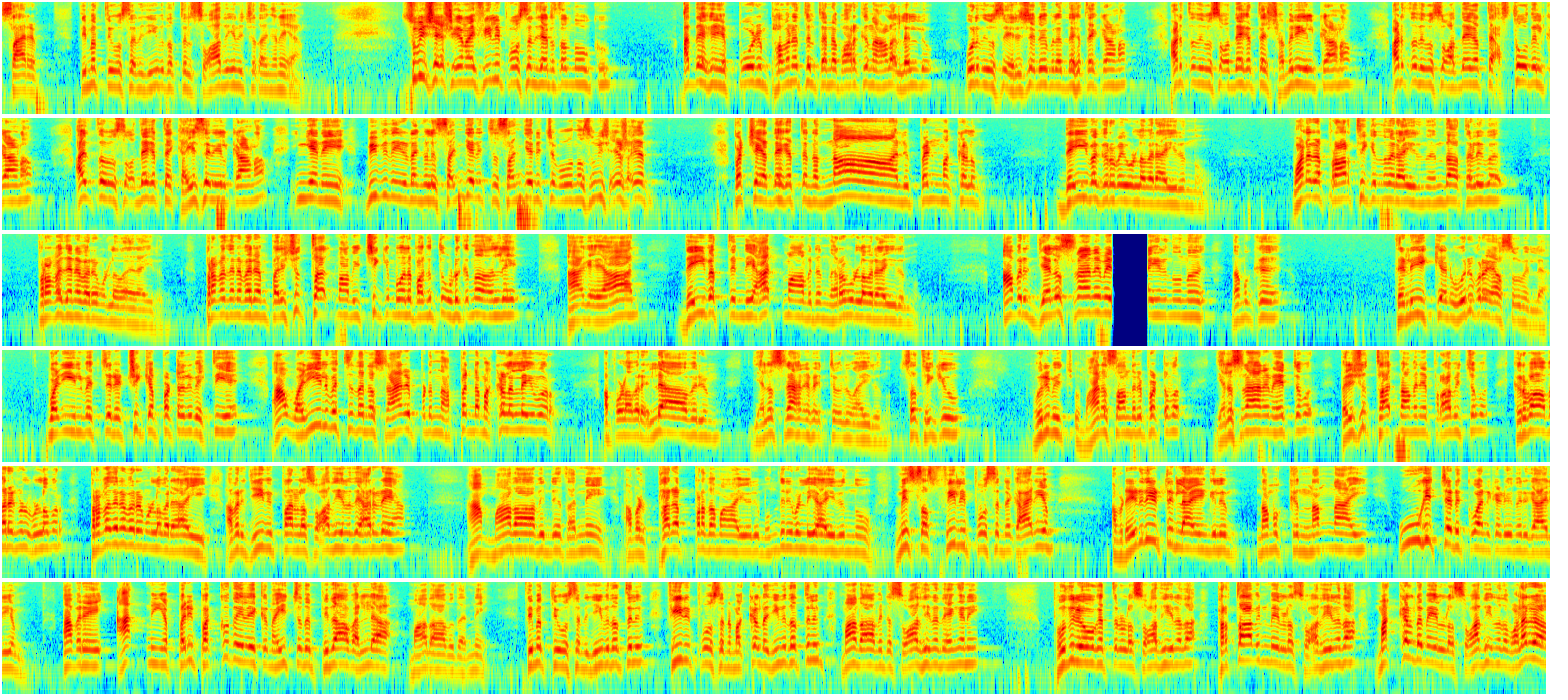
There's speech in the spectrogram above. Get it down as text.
സാരം തിമത്യോസിന്റെ ജീവിതത്തിൽ സ്വാധീനിച്ചത് അങ്ങനെയാണ്. സുവിശേഷകനായി ഫിലിപ്പോസിന്റെ ചരിത്രം നോക്കൂ. അദ്ദേഹം എപ്പോഴും ഭവനത്തിൽ തന്നെ പാർക്കുന്ന ആളല്ലല്ലോ. ഒരു ദിവസം എരുശലേമിൽ അദ്ദേഹത്തെ കാണാം അടുത്ത ദിവസം അദ്ദേഹത്തെ ശബരിയിൽ കാണാം അടുത്ത ദിവസം അദ്ദേഹത്തെ അസ്തോതിൽ കാണാം അടുത്ത ദിവസം അദ്ദേഹത്തെ കൈസരിയിൽ കാണാം. ഇങ്ങനെ വിവിധയിടങ്ങളിൽ സഞ്ചരിച്ച് സഞ്ചരിച്ച് പോകുന്ന സുവിശേഷകൻ. പക്ഷേ അദ്ദേഹത്തിന്റെ നാല് പെൺമക്കളും ദൈവകൃപയുള്ളവരായിരുന്നു. വളരെ പ്രാർത്ഥിക്കുന്നവരായിരുന്നു. എന്താ തെളിവ്? പ്രവചനപരമുള്ളവരായിരുന്നു. പ്രവചനപരം പരിശുദ്ധാത്മാവ് ഇച്ഛിക്കും പോലെ പകുത്തു കൊടുക്കുന്നതല്ലേ? ആകയാൽ ദൈവത്തിന്റെ ആത്മാവിന് നിറവുള്ളവരായിരുന്നു. അവർ ജലസ്നാനമായിരുന്നു എന്ന് നമുക്ക് തെളിയിക്കാൻ ഒരു പ്രയാസവുമില്ല. വഴിയിൽ വെച്ച് രക്ഷിക്കപ്പെട്ട ഒരു വ്യക്തിയെ ആ വഴിയിൽ വെച്ച് തന്നെ സ്നാനപ്പെടുന്ന അപ്പന്റെ മക്കളല്ലേ ഇവർ. അപ്പോൾ അവരെല്ലാവരും ജലസ്നാനമേറ്റവരുമായിരുന്നു. ശ്രദ്ധിക്കൂ ഒരുമിച്ച് മാനസാന്തരപ്പെട്ടവർ ജലസ്നാനമേറ്റവർ പരിശുദ്ധാത്മാവിനെ പ്രാപിച്ചവർ കൃപാവരങ്ങൾ ഉള്ളവർ പ്രവചനപരമുള്ളവരായി അവർ ജീവിപ്പാനുള്ള സ്വാധീനത ആരുടെയാണ് ആ മാതാവിന്റെ തന്നെ അവൾ ഫലപ്രദമായ ഒരു മുന്തിരിവള്ളിയായിരുന്നു. മിസ്സസ് ഫിലിപ്പോസിന്റെ കാര്യം അവിടെ എഴുതിയിട്ടില്ല എങ്കിലും നമുക്ക് നന്നായി ഊഹിച്ചെടുക്കുവാൻ കഴിയുന്നൊരു കാര്യം. അവരെ ആത്മീയ പരിപക്വതയിലേക്ക് നയിച്ചത് പിതാവല്ല മാതാവ് തന്നെ. തിമത്യോസിന്റെ ജീവിതത്തിലും ഫിലിപ്പോസിന്റെ മക്കളുടെ ജീവിതത്തിലും മാതാവിന്റെ സ്വാധീനത എങ്ങനെ? പൊതുലോകത്തിലുള്ള സ്വാധീനത ഭർത്താവിന്മേലുള്ള സ്വാധീനത മക്കളുടെ മേലുള്ള സ്വാധീനത വളരെ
